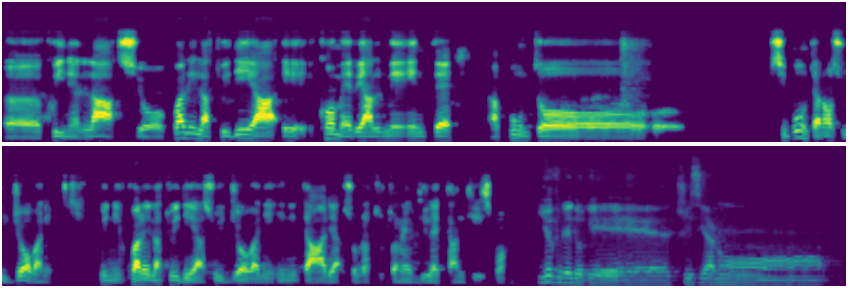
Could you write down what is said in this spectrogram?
eh, qui nel Lazio, qual è la tua idea e come realmente appunto si punta no, sui giovani? Quindi qual è la tua idea sui giovani in Italia, soprattutto nel dilettantismo? Io credo che ci siano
